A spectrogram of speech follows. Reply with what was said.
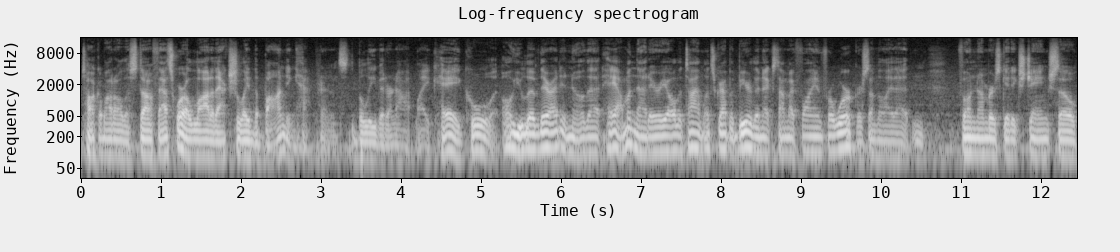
talk about all the stuff. That's where a lot of actually the bonding happens. Believe it or not, like hey, cool. Oh, you live there? I didn't know that. Hey, I'm in that area all the time. Let's grab a beer the next time I fly in for work or something like that. And phone numbers get exchanged. So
